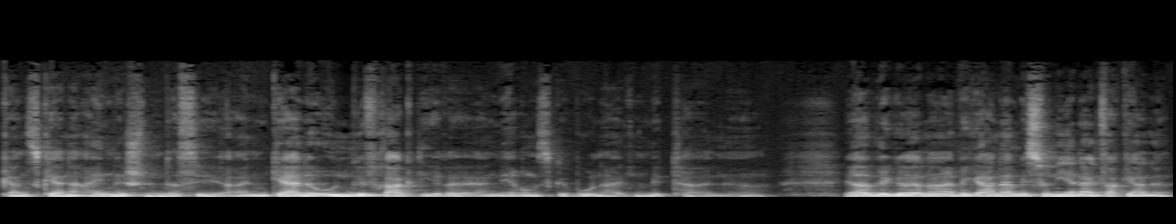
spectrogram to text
ganz gerne einmischen, dass sie einem gerne ungefragt ihre Ernährungsgewohnheiten mitteilen. Ja, ja Veganer, Veganer missionieren einfach gerne.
